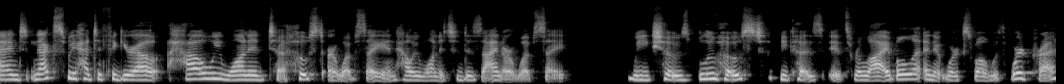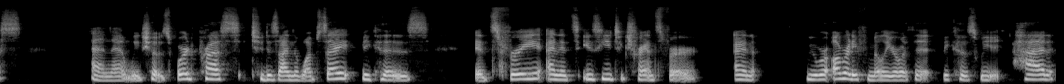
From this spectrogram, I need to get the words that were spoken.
And next, we had to figure out how we wanted to host our website and how we wanted to design our website. We chose Bluehost because it's reliable and it works well with WordPress. And then we chose WordPress to design the website because it's free and it's easy to transfer. And we were already familiar with it because we had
